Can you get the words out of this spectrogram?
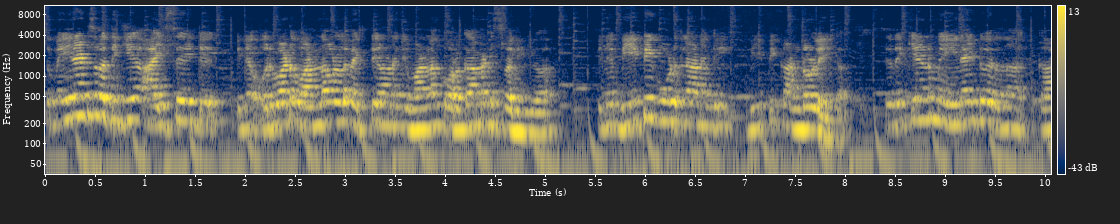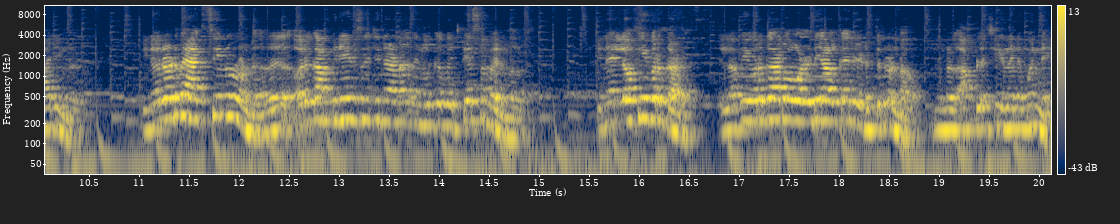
സോ മെയിൻ ആയിട്ട് ശ്രദ്ധിക്കുക ഐസൈറ്റ് പിന്നെ ഒരുപാട് വണ്ണമുള്ള വ്യക്തികളാണെങ്കിൽ വണ്ണം കുറയ്ക്കാൻ വേണ്ടി ശ്രമിക്കുക. പിന്നെ ബി പി കൂടുതലാണെങ്കിൽ ബി പി കൺട്രോൾ ചെയ്യുക. ഇതൊക്കെയാണ് മെയിൻ ആയിട്ട് വരുന്ന കാര്യങ്ങൾ. പിന്നെ ഒരുപാട് വാക്സിനുകളുണ്ട് അത് ഓരോ കമ്പനി അനുസരിച്ചിട്ടാണ് നിങ്ങൾക്ക് വ്യത്യാസം വരുന്നത്. പിന്നെ yellow fever card yellow fever card already ആൾക്കാർ എടുത്തിട്ടുണ്ടാവും. നിങ്ങൾ അപ്ലൈ ചെയ്യുന്നതിന് മുന്നേ.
